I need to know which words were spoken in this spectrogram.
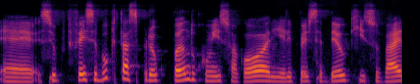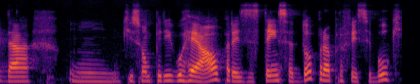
é, se o Facebook está se preocupando com isso agora e ele percebeu que isso vai dar um, que isso é um perigo real para a existência do próprio Facebook,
